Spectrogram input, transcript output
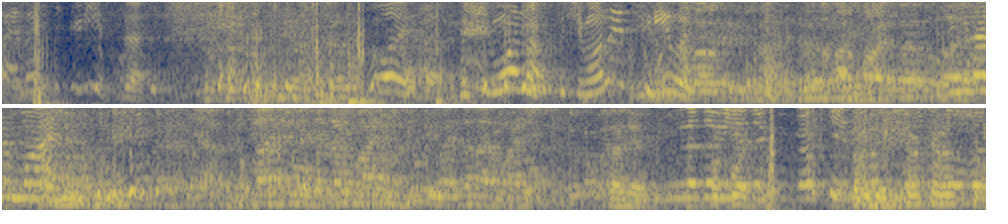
Мой, она искрится. Что это? Почему она, почему она искрилась? это нормально. Это ненормально. Таня, Не надо меня так пугать. Таня, все хорошо.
